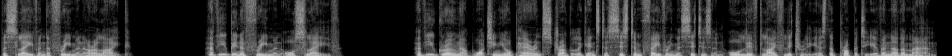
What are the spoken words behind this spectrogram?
the slave, and the freeman are alike? Have you been a freeman or slave? Have you grown up watching your parents struggle against a system favoring the citizen or lived life literally as the property of another man?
